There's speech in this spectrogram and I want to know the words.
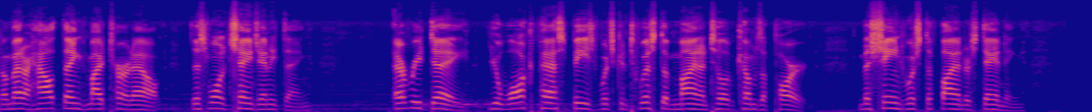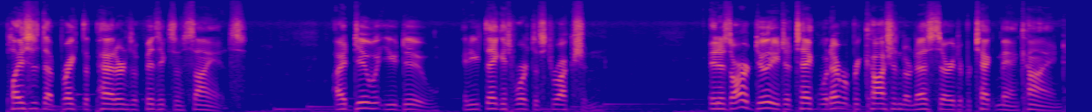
no matter how things might turn out, this won't change anything. Every day, you walk past beasts which can twist the mind until it comes apart, machines which defy understanding, places that break the patterns of physics and science. I do what you do, and you think it's worth destruction. It is our duty to take whatever precautions are necessary to protect mankind.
